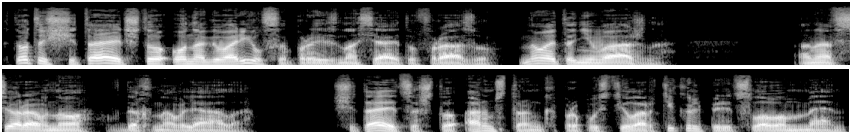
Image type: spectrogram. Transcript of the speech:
Кто-то считает, что он оговорился, произнося эту фразу, но это не важно. Она все равно вдохновляла. Считается, что Армстронг пропустил артикль перед словом «man».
